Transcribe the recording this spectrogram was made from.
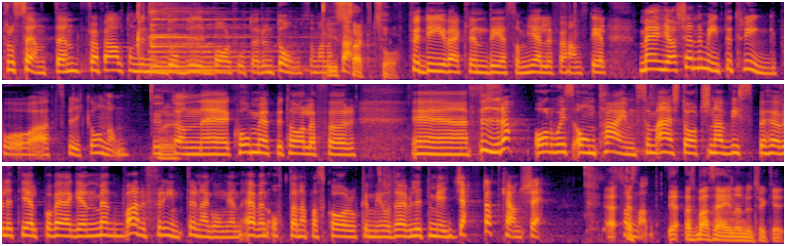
procenten. Framför allt om det nu då blir barfota runt om som man har sagt. Exakt så. För det är verkligen det som gäller för hans del. Men jag känner mig inte trygg på att spika honom. Utan eh, kommer att betala för eh, fyra Always on time, som är startsnabb, visst behöver lite hjälp på vägen, men varför inte den här gången? Även åtta Napascar åker med och där är väl lite mer hjärtat kanske. Jag, jag ska bara säga innan du trycker.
